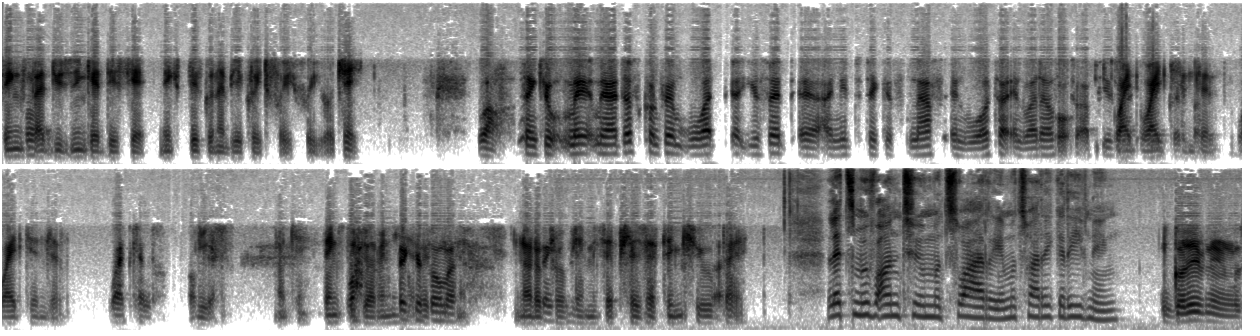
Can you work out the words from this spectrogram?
things that you didn't get this year, next year is going to be a great for you, for you. Okay. Well, thank you. May may I just confirm what uh, you said? Uh, I need to take a snuff and water and what else Oh, to appease White white candle. White candle. White candle. Okay. Yes. Okay. Thanks, Wow, Dr. thank you so much. Not a Thank you. problem. It's a pleasure. Thank you. Bye. Let's move on to Mutswari. Mutswari, good evening. Good evening.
